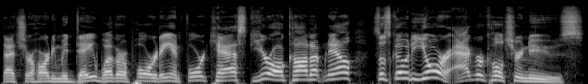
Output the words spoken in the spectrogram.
That's your Hardee Midday weather report and forecast. You're all caught up now, so let's go to your agriculture news.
